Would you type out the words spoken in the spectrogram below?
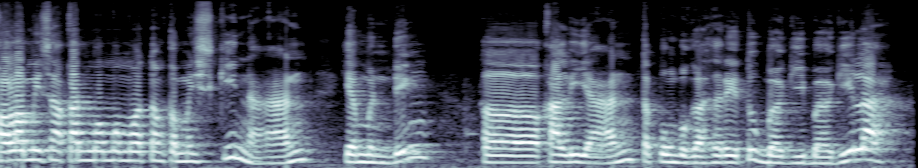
Kalau misalkan mau memotong kemiskinan, ya mending eh, kalian tepung Bogasari itu bagi-bagilah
